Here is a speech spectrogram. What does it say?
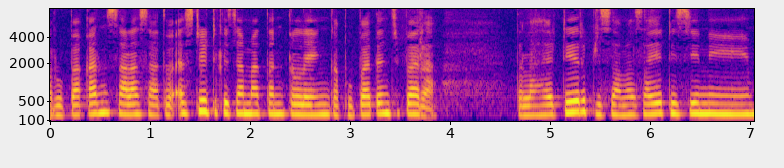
Merupakan salah satu SD di Kecamatan Keleng, Kabupaten Jepara telah hadir bersama saya di sini.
